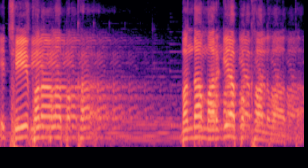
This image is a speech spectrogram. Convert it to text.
ਇਹ 6 ਫਰਾਂ ਵਾਲਾ ਪੱਖਾ, ਬੰਦਾ ਮਰ ਗਿਆ, ਪੱਖਾ ਲਵਾਤਾ।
